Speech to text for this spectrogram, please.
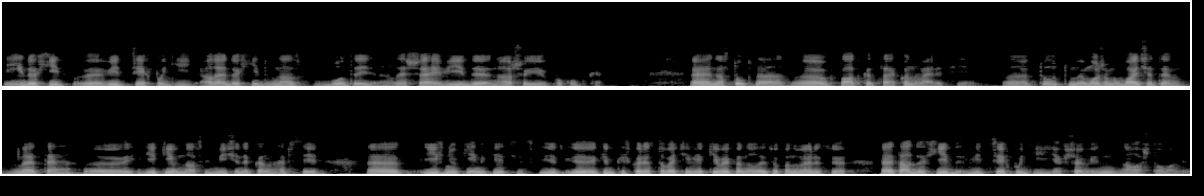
і дохід е, від цих подій. Але дохід в нас буде лише від нашої покупки. Е, Наступна е, вкладка це конверсії. Е, Тут ми можемо бачити не те, е, які в нас відмічені конверсії, е, їхню кількість, е, кількість користувачів, які виконали цю конверсію, е, та дохід від цих подій, якщо він налаштований.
